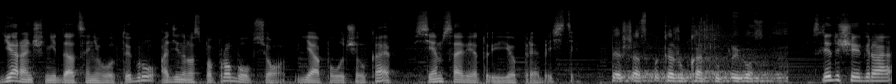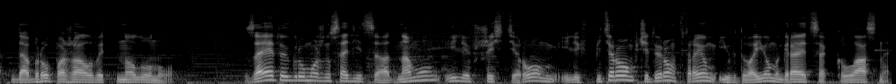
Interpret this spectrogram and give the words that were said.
Я раньше недооценивал эту игру, один раз попробовал, все, я получил кайф, всем советую ее приобрести. Я сейчас покажу карту привез. Следующая игра «Добро пожаловать на Луну». За эту игру можно садиться одному, или в шестером, или в пятером, в четвером, втроем и вдвоем играется классно.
